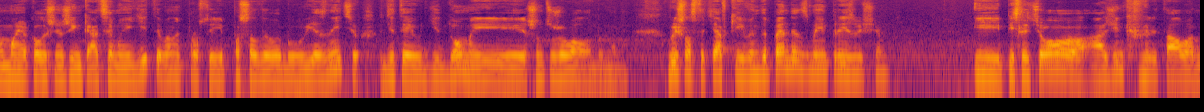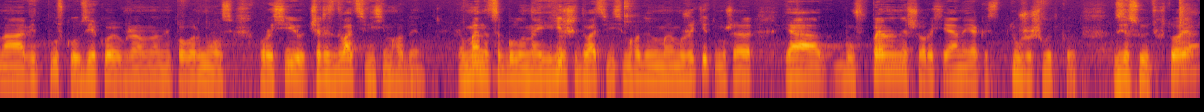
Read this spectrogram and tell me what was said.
моя колишня жінка, а це мої діти. Вони просто її посадили б у в'язницю, дітей у дітдом і шантажували б мене. Вийшла стаття в Київ Індепендент з моїм прізвищем. І після цього а жінка вилітала на відпустку, з якої вже вона не повернулася в Росію через 28 годин. В мене це було найгірші 28 годин у моєму житті, тому що я був впевнений, що росіяни якось дуже швидко з'ясують, хто я.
